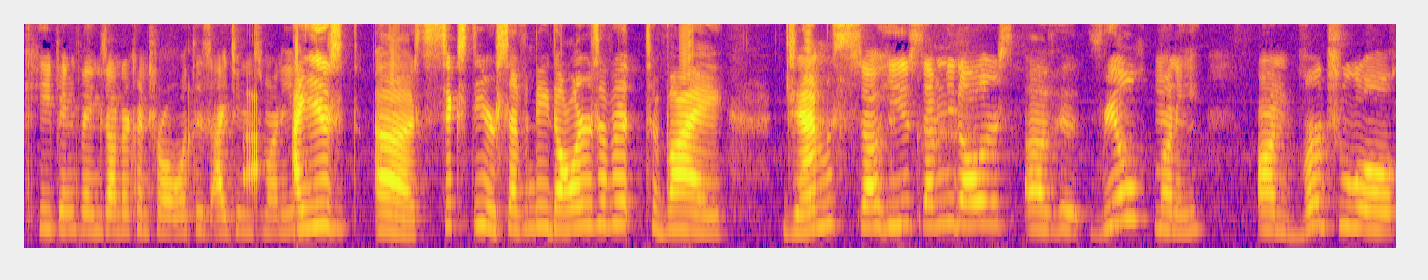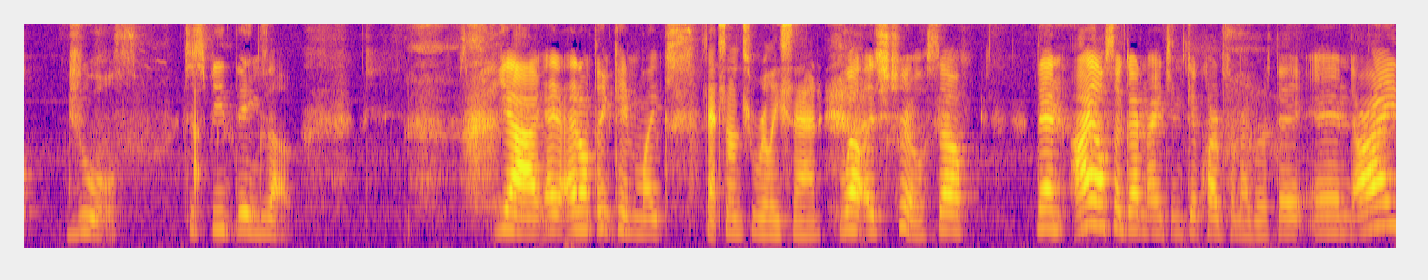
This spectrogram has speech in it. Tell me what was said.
keeping things under control with his iTunes money. I used uh, sixty or seventy dollars of it to buy gems. so he used seventy dollars of his real money on virtual jewels to speed things up. Yeah, I, I don't think Kaden likes. That sounds really sad. Well, it's true. So then I also got an iTunes gift card for my birthday, and I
